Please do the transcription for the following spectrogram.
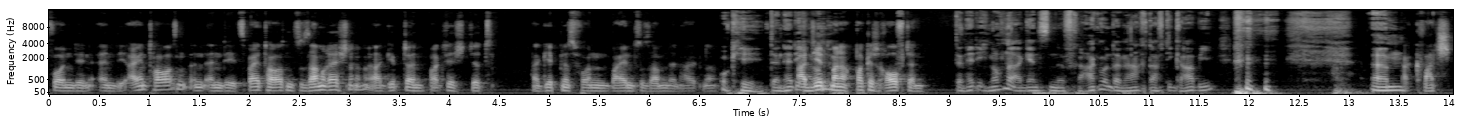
von den ND 1000 und ND 2000 zusammenrechnen. Ergibt dann praktisch das Ergebnis von beiden zusammen dann halt. Ne? Okay, dann hätte ich Addiert man praktisch rauf dann. Dann hätte ich noch eine ergänzende Frage und danach darf die Gabi. ähm, ja, Quatsch.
